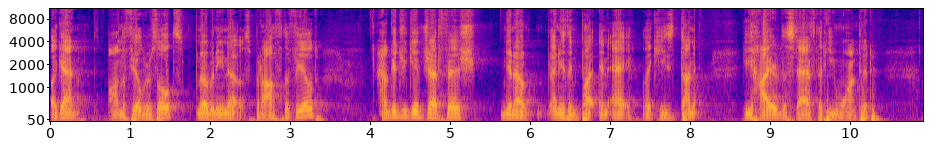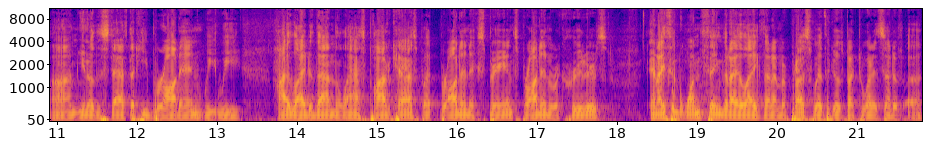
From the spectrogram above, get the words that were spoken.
again, on the field results, nobody knows. But off the field, how could you give Jedd Fisch, you know, anything but an A? Like he's done it. He hired the staff that he wanted. Um, you know, the staff that he brought in. We we highlighted that in the last podcast, but brought in experience, brought in recruiters. And I think one thing that I like that I'm impressed with, it goes back to what I said a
